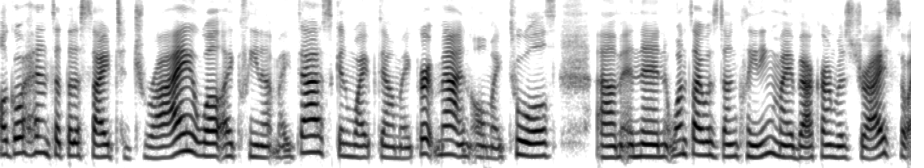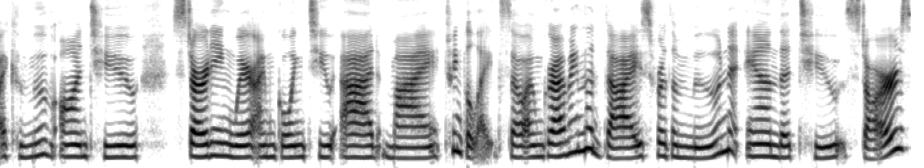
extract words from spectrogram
I'll go ahead and set that aside to dry while I clean up my desk and wipe down my grip mat and all my tools. Um, and then once I was done cleaning, my background was dry, so I could move on to starting where I'm going to add my twinkle lights. So I'm grabbing the dies for the moon and the two stars.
